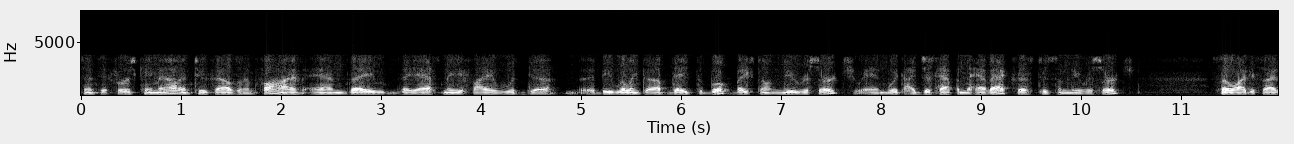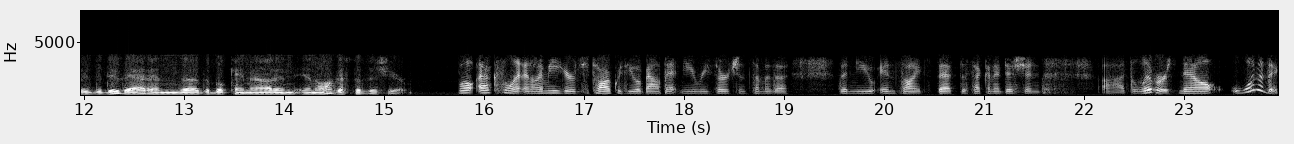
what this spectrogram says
since it first came out in 2005, and they they asked me if I would uh, be willing to update the book based on new research, and I just happened to have access to some new research. So I decided to do that, and uh, the book came out in, in August of this year. Well, excellent, and I'm eager to talk with you about that new research and some of the the new insights that the second edition uh, delivers. Now, one of the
